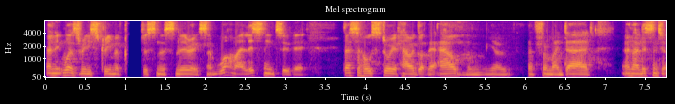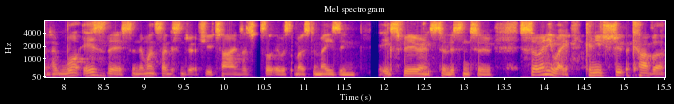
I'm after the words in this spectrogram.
And it was really stream of consciousness lyrics. And what am I listening to here? That's the whole story of how I got the album, you know, from my dad and I listened to it and I was like, what is this? And then once I listened to it a few times, I just thought it was the most amazing experience to listen to. So anyway, can you shoot the cover?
